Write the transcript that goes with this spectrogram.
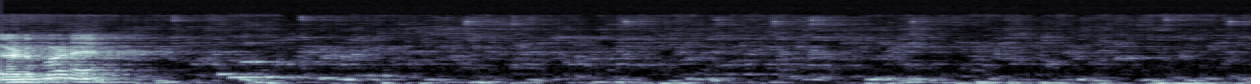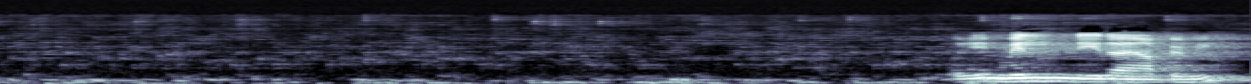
गड़बड़ है। मिल नहीं रहा यहाँ पे भी।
